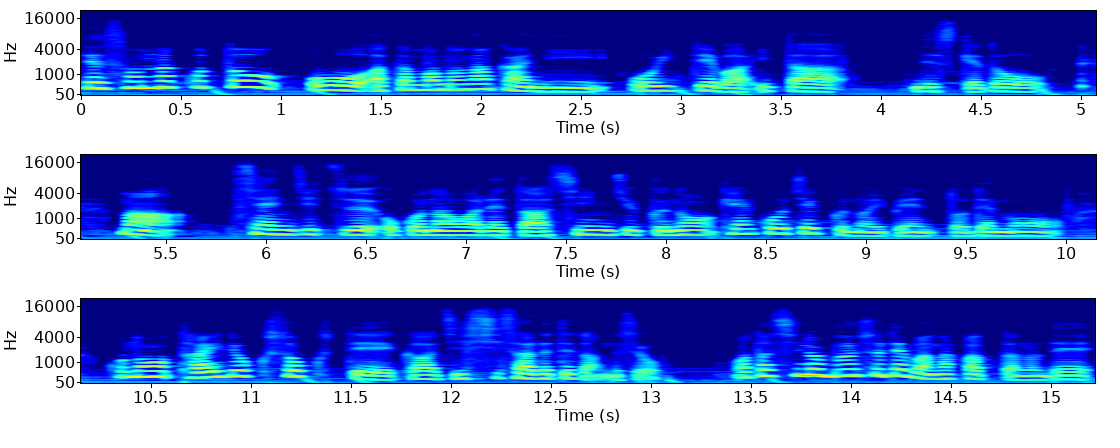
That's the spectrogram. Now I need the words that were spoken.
でそんなことを頭の中に置いてはいたんですけどまあ先日行われた新宿の健康チェックのイベントでもこの体力測定が実施されてたんですよ。私のブースではなかったので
